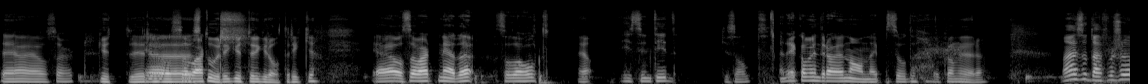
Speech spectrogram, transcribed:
Det har jeg også hørt. Gutter, også eh, vært- Store gutter gråter ikke. Jeg har også vært nede, så det holdt Ja. i sin tid. Ikke sant? Det kan vi dra i en annen episode. Det kan vi gjøre. Nei, så derfor så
